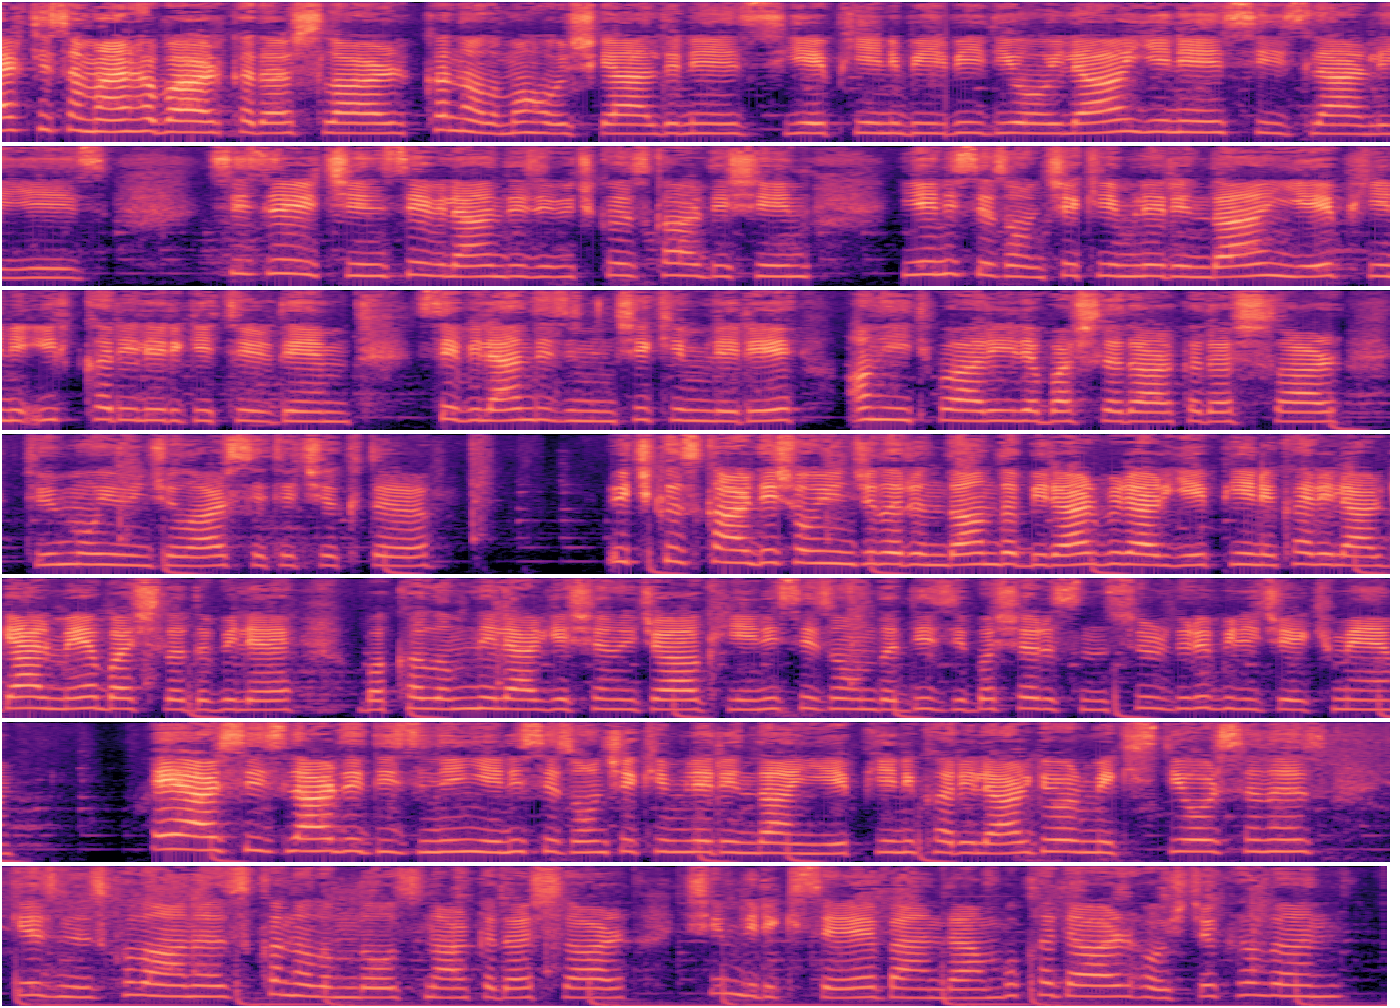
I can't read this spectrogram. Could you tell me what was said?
Herkese merhaba arkadaşlar. Kanalıma hoş geldiniz. Yepyeni bir videoyla yine sizlerleyiz. Sizler için sevilen dizi Üç Kız Kardeş'in yeni sezon çekimlerinden yepyeni ilk kareleri getirdim. Sevilen dizinin çekimleri an itibariyle başladı arkadaşlar. Tüm oyuncular sete çıktı. Üç kız kardeş oyuncularından da birer birer yepyeni kareler gelmeye başladı bile. Bakalım neler yaşanacak, yeni sezonda dizi başarısını sürdürebilecek mi? Eğer sizler de dizinin yeni sezon çekimlerinden yepyeni kareler görmek istiyorsanız gözünüz kulağınız kanalımda olsun arkadaşlar. Şimdilik ise benden bu kadar. Hoşçakalın.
